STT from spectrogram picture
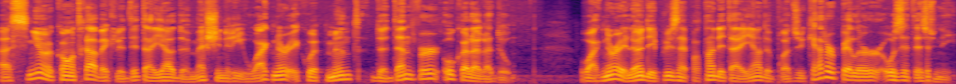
a signé un contrat avec le détaillant de machinerie Wagner Equipment de Denver au Colorado. Wagner est l'un des plus importants détaillants de produits Caterpillar aux États-Unis.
